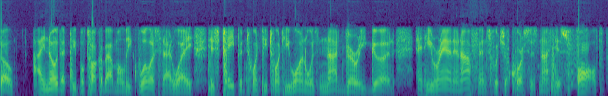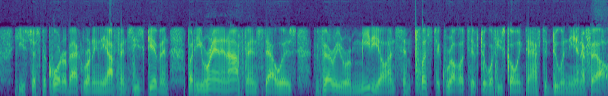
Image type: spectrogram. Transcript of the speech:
So I know that people talk about Malik Willis that way. His tape in 2021 was not very good, and he ran an offense, which of course is not his fault. He's just the quarterback running the offense he's given, but he ran an offense that was very remedial and simplistic relative to what he's going to have to do in the NFL.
